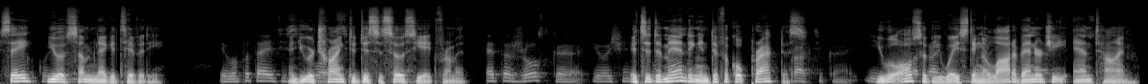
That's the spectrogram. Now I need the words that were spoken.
Say you have some negativity and you are trying to disassociate from it. It's a demanding and difficult practice. You will also be wasting a lot of energy and time.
